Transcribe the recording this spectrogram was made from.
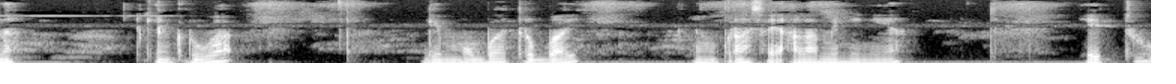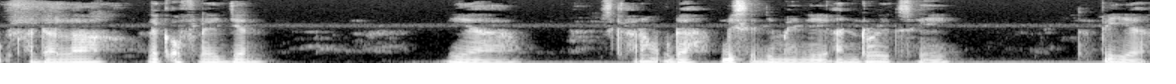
Nah yang kedua game MOBA terbaik yang pernah saya alamin ini ya yaitu adalah League of Legends. Ya sekarang udah bisa dimain di Android sih. Tapi ya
